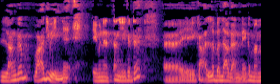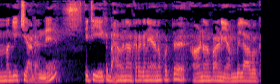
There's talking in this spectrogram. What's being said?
ළඟ වාඩි වෙන්නේ එහෙම නැත්නම් ඒකට ඒක අල්ල බදා ගන්න එක මම මගේ කියාගන්නේ. ඉතින් ඒක භාවනා කරගෙන යනකොට ආනාපාන යම් වෙලාවක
